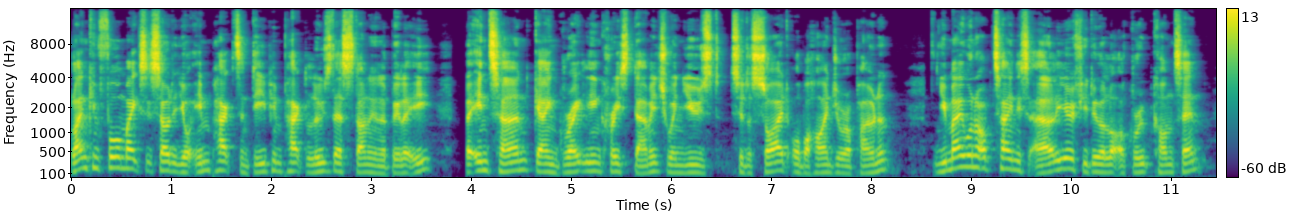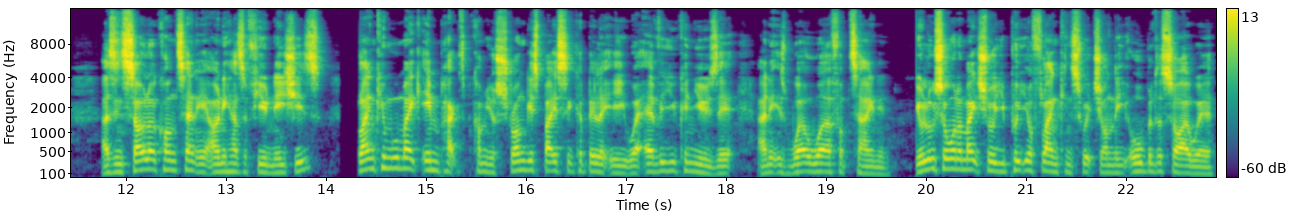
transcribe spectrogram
Flanking 4 makes it so that your impact and deep impact lose their stunning ability, but in turn gain greatly increased damage when used to the side or behind your opponent. You may want to obtain this earlier if you do a lot of group content, as in solo content it only has a few niches. Flanking will make impact become your strongest basic ability wherever you can use it, and it is well worth obtaining. You'll also want to make sure you put your flanking switch on the Orb of Desire.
